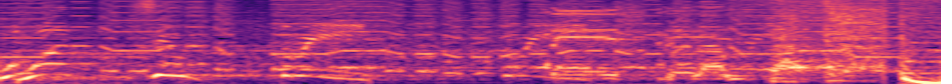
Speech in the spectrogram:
One, two, three. three.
